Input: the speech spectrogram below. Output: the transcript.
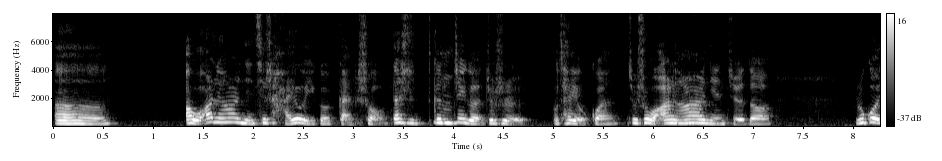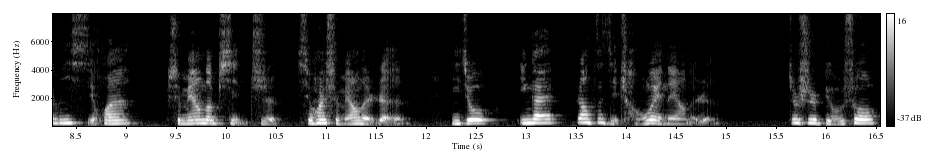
嗯，啊，我二零二二年其实还有一个感受，但是跟这个就是不太有关，就是我二零二二年觉得，如果你喜欢什么样的品质，喜欢什么样的人，你就应该让自己成为那样的人。就是比如说，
